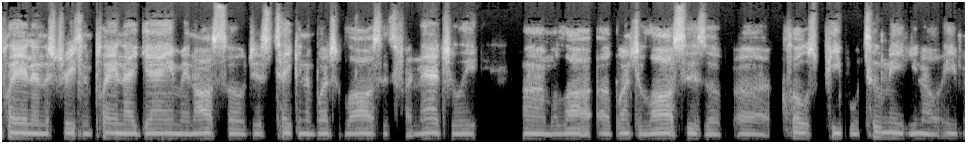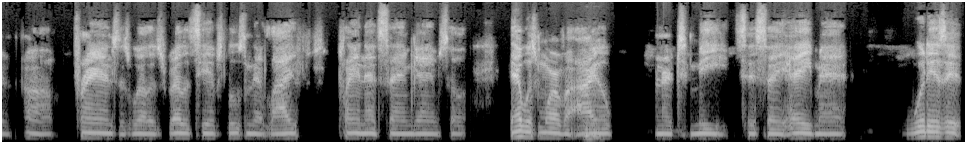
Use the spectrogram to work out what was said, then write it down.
playing in the streets and playing that game, and also just taking a bunch of losses financially um, a lot, a bunch of losses of uh, close people to me. You know, even um, friends as well as relatives losing their life playing that same game. So that was more of an eye opener to me to say, "Hey, man, what is it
